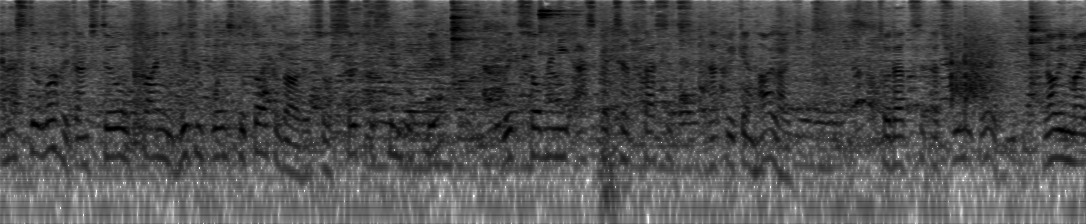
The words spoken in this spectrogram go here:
and I still love it. I'm still finding different ways to talk about it. So such a simple thing with so many aspects and facets that we can highlight. So that's that's really great. Now in my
